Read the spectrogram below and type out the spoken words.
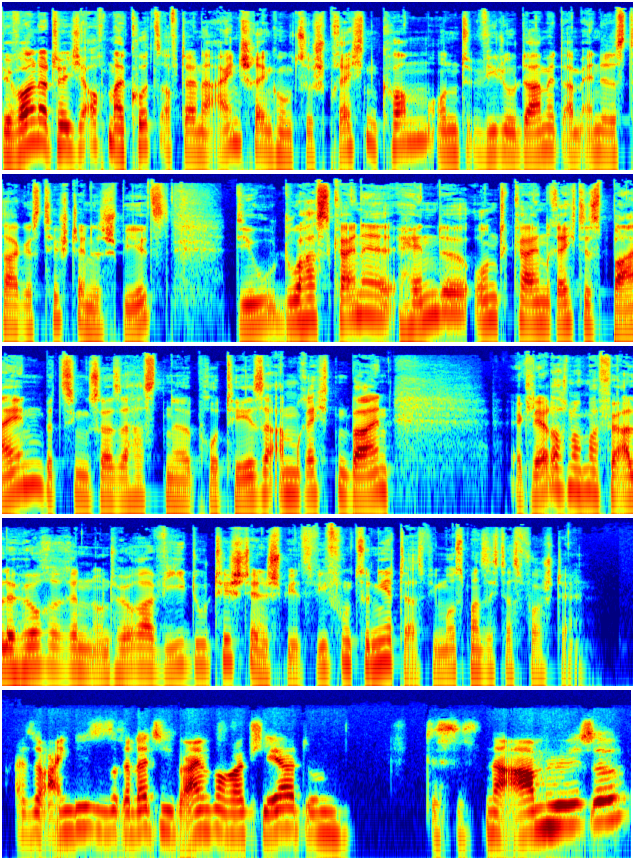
Wir wollen natürlich auch mal kurz auf deine Einschränkung zu sprechen kommen und wie du damit am Ende des Tages Tischtennis spielst. Du, du hast keine Hände und kein rechtes Bein, beziehungsweise hast eine Prothese am rechten Bein. Erklär doch nochmal für alle Hörerinnen und Hörer, wie du Tischtennis spielst. Wie funktioniert das? Wie muss man sich das vorstellen? Also eigentlich ist es relativ einfach erklärt und das ist eine Armhülse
